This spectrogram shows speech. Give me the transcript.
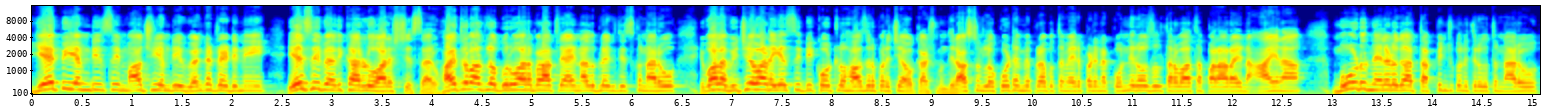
ఏపీఎండీసీ మాజీ ఎండీ వెంకటరెడ్డిని ఏసీబీ అధికారులు అరెస్ట్ చేశారు. హైదరాబాద్లో గురువారం రాత్రి ఆయన అదుపులోకి తీసుకున్నారు. ఇవాళ విజయవాడ ఏసీబీ కోర్టులో హాజరుపరిచే అవకాశం ఉంది. రాష్ట్రంలో కూటమి ప్రభుత్వం ఏర్పడిన కొన్ని రోజుల తర్వాత పరారైన ఆయన మూడు నెలలుగా తప్పించుకుని తిరుగుతున్నారు.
